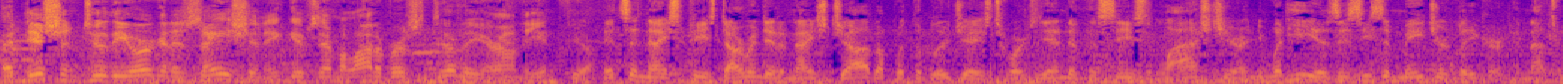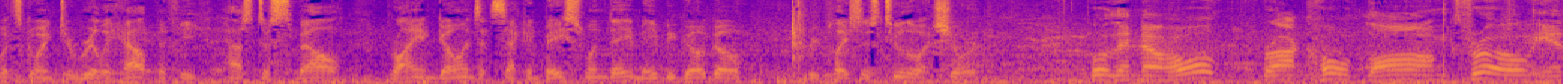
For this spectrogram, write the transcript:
addition to the organization. It gives them a lot of versatility around the infield. It's a nice piece. Darwin did a nice job up with the Blue Jays towards the end of the season last year. And what he is, is he's a major leaguer. And that's what's going to really help if he has to spell Ryan Goins at second base one day. Maybe Gogo replaces Tulo at short. Pulled in the hole. Uh, Brock Holt, long throw in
